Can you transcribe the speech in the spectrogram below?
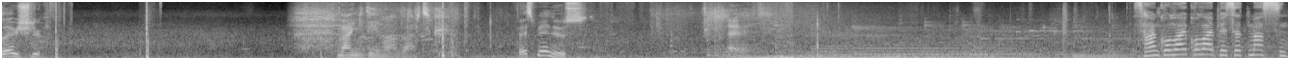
Bu da üçlük. Ben gideyim abi artık. Pes mi ediyorsun? Evet. Sen kolay kolay pes etmezsin.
